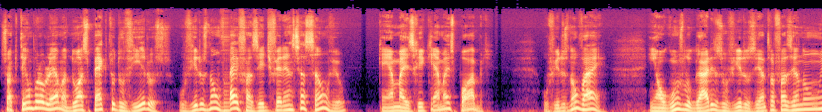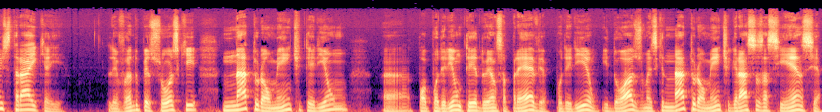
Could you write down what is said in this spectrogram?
Só que tem um problema: do aspecto do vírus, o vírus não vai fazer diferenciação, viu? Quem é mais rico, quem é mais pobre. O vírus não vai. Em alguns lugares, o vírus entra fazendo um strike aí, levando pessoas que naturalmente teriam uh, poderiam ter doença prévia, poderiam, idosos, mas que naturalmente, graças à ciência,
